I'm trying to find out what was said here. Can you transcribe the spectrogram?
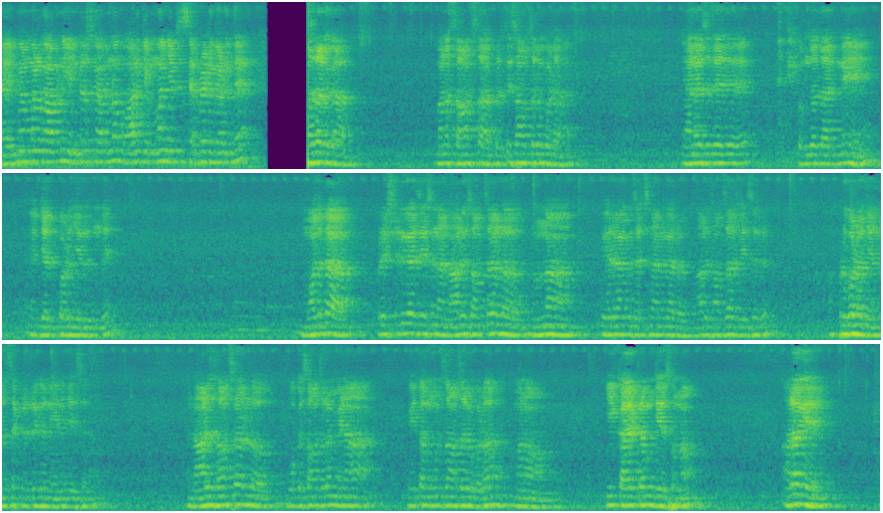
లైఫ్ మెంబర్ కాకుండా ఇంట్రెస్ట్ కాకుండా వాళ్ళకి ఇమ్మని చెప్పి సెపరేట్గా అడిగితే మన సంస్థ ప్రతి సంవత్సరం కూడా యానివర్సరీ తొమ్మిదో తారీఖుని జరుపుకోవడం జరుగుతుంది. మొదట ప్రెసిడెంట్గా చేసిన నాలుగు సంవత్సరాలు ఉన్న వీరవేంక సత్యనారాయణ గారు నాలుగు సంవత్సరాలు చేశారు. అప్పుడు కూడా జనరల్ సెక్రటరీగా నేను చేశాను. నాలుగు సంవత్సరాల్లో ఒక సంవత్సరం మినహా మిగతా మూడు సంవత్సరాలు కూడా మనం ఈ కార్యక్రమం చేస్తున్నాం. అలాగే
